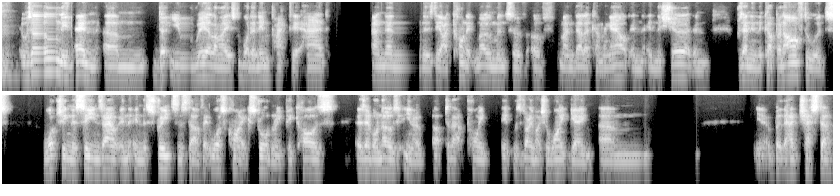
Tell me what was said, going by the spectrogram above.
it was only then um, that you realised what an impact it had and then there's the iconic moments of, of Mandela coming out in in the shirt and presenting the cup, and afterwards watching the scenes out in in the streets and stuff. It was quite extraordinary because, as everyone knows, you know, up to that point, it was very much a white game. Um, you know, but they had Chester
